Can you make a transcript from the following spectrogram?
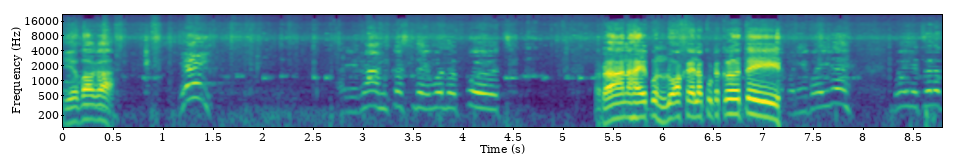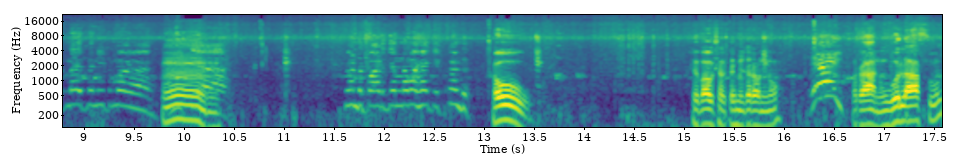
हे बघा! अरे रान कसलंय वल पच. रान आहे पण लोकायला कुठं कळतंय? हे चलत नाहीत नीट मग. हम्म. कंड माहिती हो. हे पाहू शकता मित्रांनो! रान ओला असून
